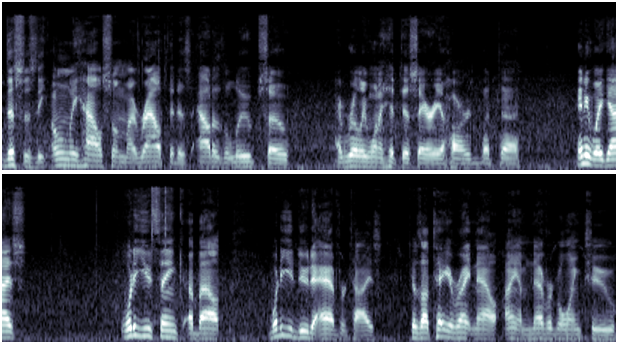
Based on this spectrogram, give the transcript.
This is the only house on my route that is out of the loop, so I really want to hit this area hard. But uh, anyway, guys, what do you think about, what do you do to advertise? Because I'll tell you right now, I am never going to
